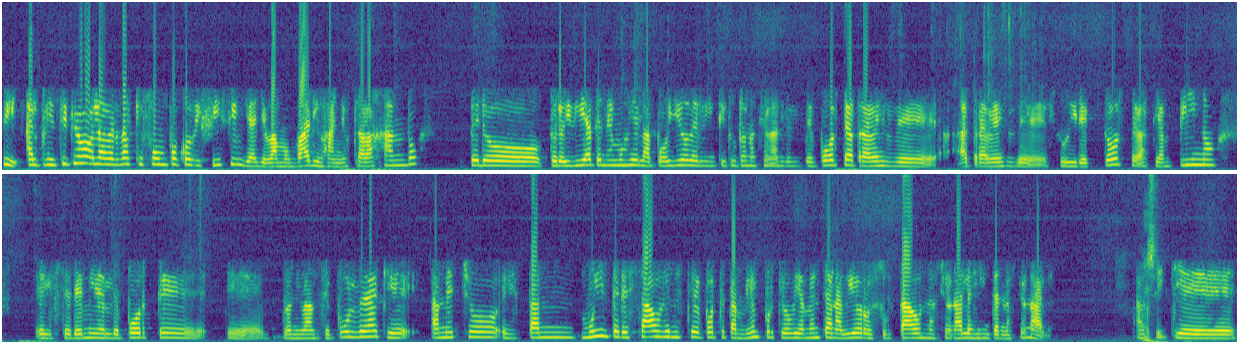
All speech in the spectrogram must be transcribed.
Sí, al principio la verdad es que fue un poco difícil, ya llevamos varios años trabajando, pero pero hoy día tenemos el apoyo del Instituto Nacional del Deporte a través de a través de su director Sebastián Pino, el Ceremi del Deporte eh, don Iván Sepúlveda, que han hecho, están muy interesados en este deporte también porque obviamente han habido resultados nacionales e internacionales. Así, que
